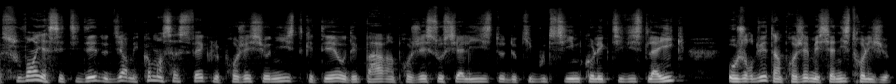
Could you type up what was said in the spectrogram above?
souvent il y a cette idée de dire mais comment ça se fait que le projet sioniste, qui était au départ un projet socialiste, de kibbutzim, collectiviste, laïque, aujourd'hui est un projet messianiste religieux?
